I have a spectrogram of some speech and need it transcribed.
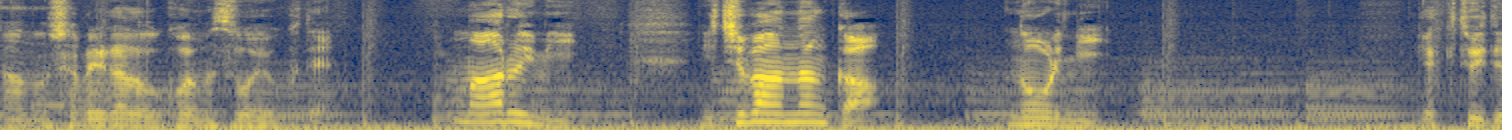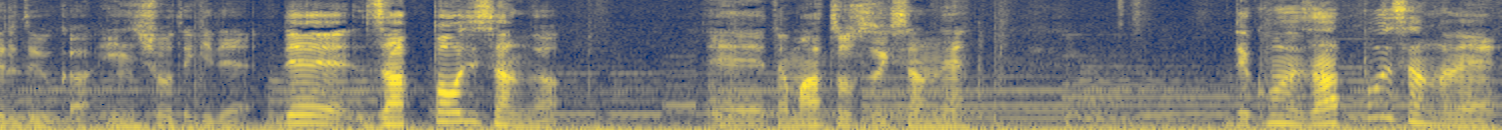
あの喋り方とか声もすごい良くて。まあある意味一番なんか脳裏に焼き付いてるというか印象的で。でザッパおじさんがえーと松尾鈴木さんね。でこの、ザッパおじさんがね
